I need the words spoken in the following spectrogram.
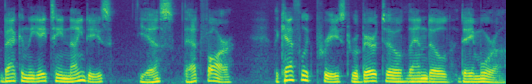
back in the 1890s, yes, that far, the Catholic priest Roberto Landell de Moura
